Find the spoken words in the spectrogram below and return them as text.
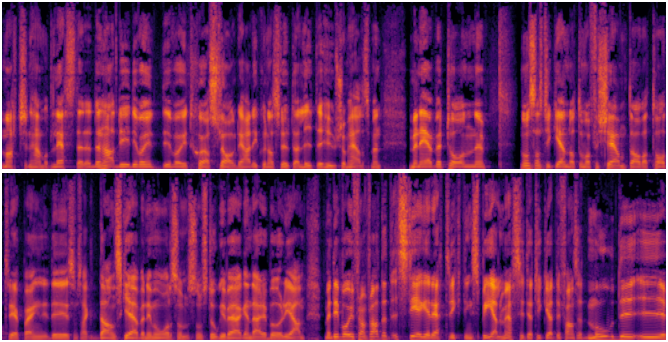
matchen här mot Leicester, den hade, det, var ju, det var ju ett sjöslag. Det hade kunnat sluta lite hur som helst. Men, men Everton, eh, någonstans tycker jag ändå att de var förtjänta av att ta tre poäng. Det är som sagt danskjäveln i mål som, som stod i vägen där i början. Men det var ju framförallt ett, ett steg i rätt riktning spelmässigt. Jag tycker att det fanns ett mod i,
